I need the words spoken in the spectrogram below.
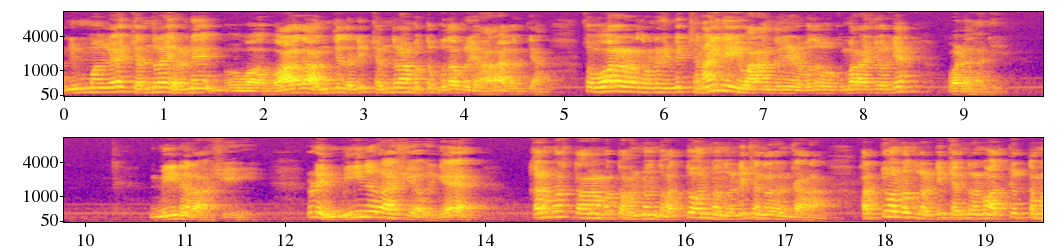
ನಿಮಗೆ ಚಂದ್ರ ಎರಡನೇ ವಾರದ ಅಂತ್ಯದಲ್ಲಿ ಚಂದ್ರ ಮತ್ತು ಬುಧ ಪರಿಹಾರ ಅಗತ್ಯ. ಸೊ ಓವರ್ ಆಲ್ ನೋಡಿದ್ರೆ ನಿಮಗೆ ಚೆನ್ನಾಗಿದೆ ಈ ವಾರ ಅಂತಲೇ ಹೇಳ್ಬೋದು ಕುಂಭರಾಶಿಯವ್ರಿಗೆ. ಒಳ್ಳೆಯದಾಗಿ ಮೀನರಾಶಿ. ನೋಡಿ, ಮೀನರಾಶಿಯವರಿಗೆ ಕರ್ಮಸ್ಥಾನ ಮತ್ತು ಹನ್ನೊಂದು, ಹತ್ತು ಹನ್ನೊಂದರಲ್ಲಿ ಚಂದ್ರ ಸಂಚಾರ. ಹತ್ತು ಹನ್ನೊಂದರಲ್ಲಿ ಚಂದ್ರನು ಅತ್ಯುತ್ತಮ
